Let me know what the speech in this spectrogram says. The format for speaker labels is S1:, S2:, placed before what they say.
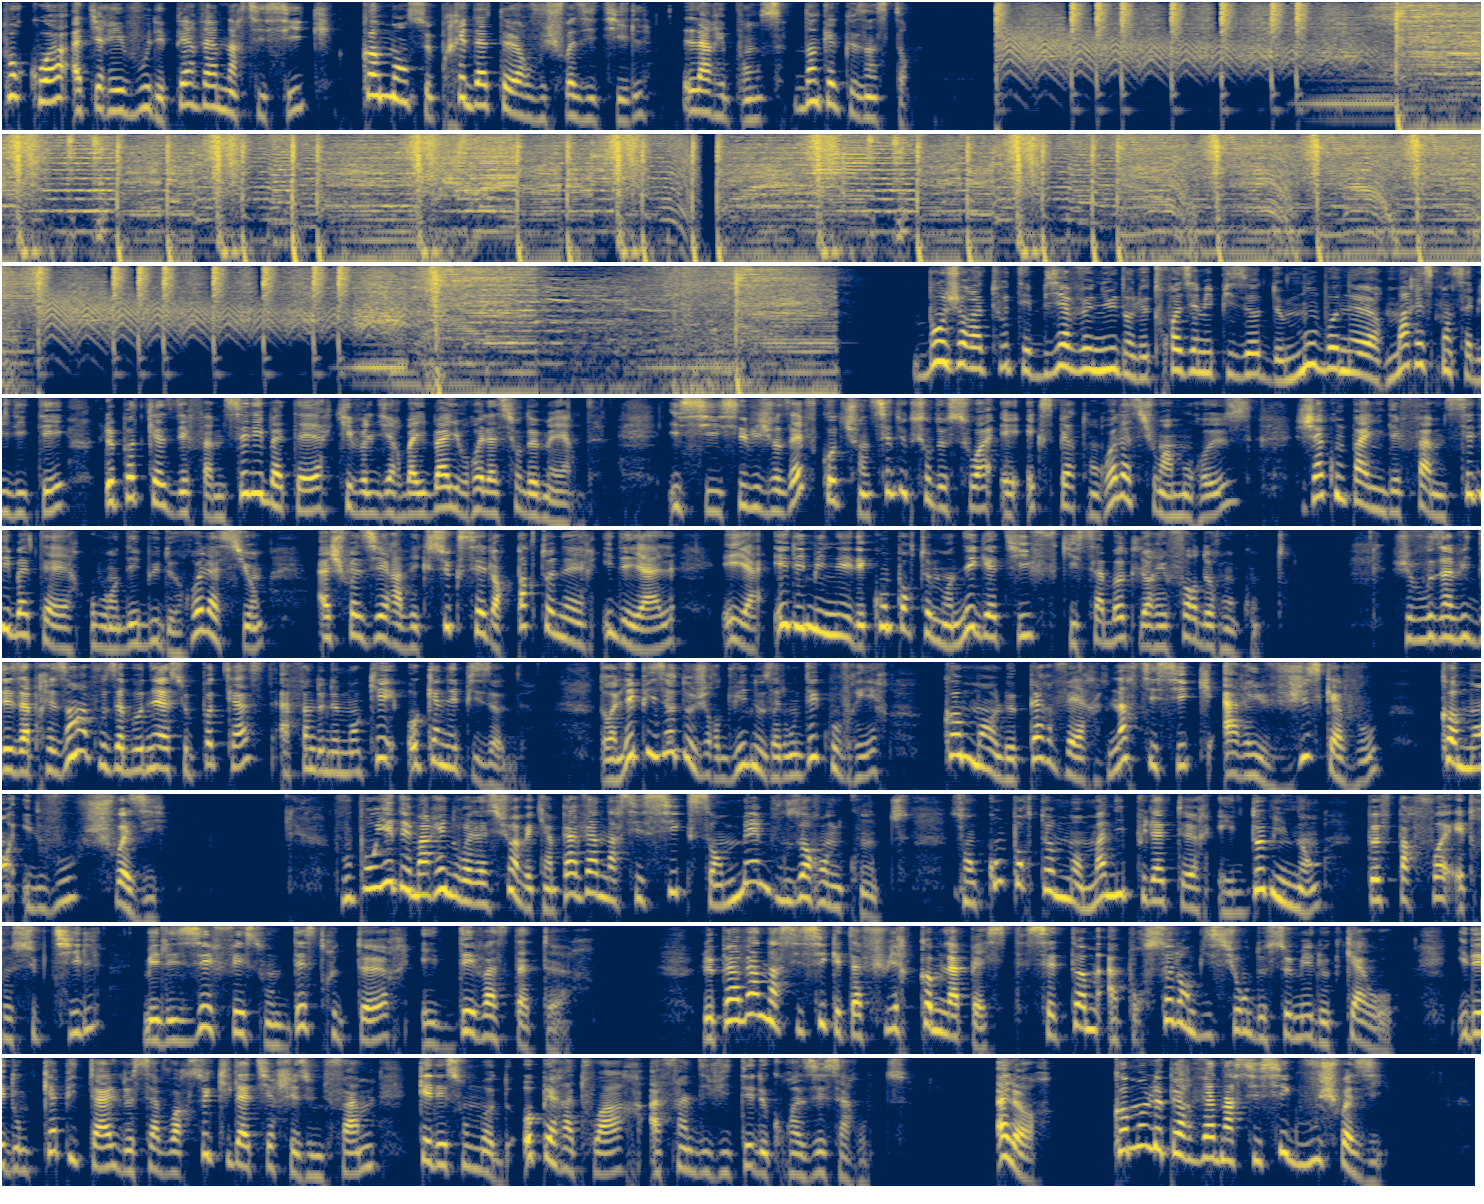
S1: Pourquoi attirez-vous les pervers narcissiques? Comment ce prédateur vous choisit-il? La réponse dans quelques instants. Bonjour à toutes et bienvenue dans le troisième épisode de Mon bonheur, ma responsabilité, le podcast des femmes célibataires qui veulent dire bye bye aux relations de merde. Ici Sylvie Joseph, coach en séduction de soi et experte en relations amoureuses. J'accompagne des femmes célibataires ou en début de relation à choisir avec succès leur partenaire idéal et à éliminer les comportements négatifs qui sabotent leur effort de rencontre. Je vous invite dès à présent à vous abonner à ce podcast afin de ne manquer aucun épisode. Dans l'épisode d'aujourd'hui, nous allons découvrir comment le pervers narcissique arrive jusqu'à vous, comment il vous choisit. Vous pourriez démarrer une relation avec un pervers narcissique sans même vous en rendre compte. Son comportement manipulateur et dominant peuvent parfois être subtils, mais les effets sont destructeurs et dévastateurs. Le pervers narcissique est à fuir comme la peste. Cet homme a pour seule ambition de semer le chaos. Il est donc capital de savoir ce qu'il attire chez une femme, quel est son mode opératoire afin d'éviter de croiser sa route. Alors, comment le pervers narcissique vous choisit?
